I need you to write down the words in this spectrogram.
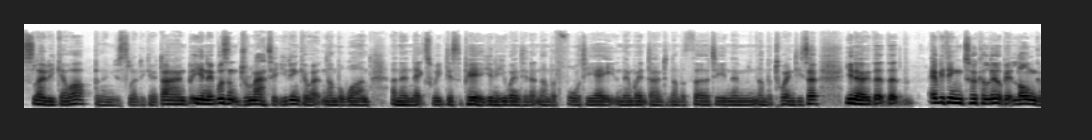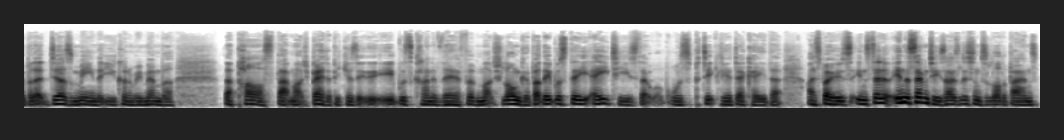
slowly go up and then you'd slowly go down. But you know, it wasn't dramatic. You didn't go at number one and then next week disappear. You know, you went in at number 48 and then went down to number 30 and then number 20. So you know that that everything took a little bit longer, but that does mean that you kind of remember the past that much better because it, it was kind of there for much longer. But it was the 80s that was particularly a decade that I suppose instead of in the 70s, I was listening to a lot of bands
